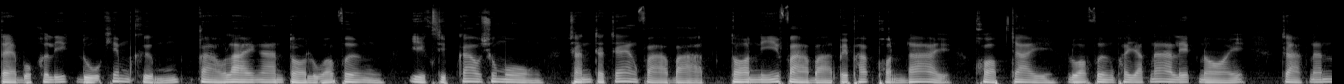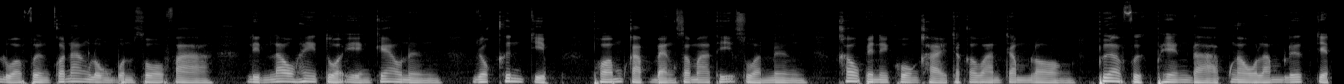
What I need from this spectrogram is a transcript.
แต่บุคลิกดูเข้มขึม กล่าวรายงานต่อหลัวเฟิง อีก 19 ชั่วโมง ฉันจะแจ้งฝ่าบาท ตอนนี้ฝ่าบาทไปพักผ่อนได้ ขอบใจ หลัวเฟิงพยักหน้าเล็กน้อย จากนั้นหลัวเฟิงก็นั่งลงบนโซฟา ลินเหล่าให้ตัวเองแก้วหนึ่ง ยกขึ้นจิบ พร้อมกับแบ่งสมาธิส่วนหนึ่ง เข้าไปในโครงข่ายจักรวาลจำลอง เพื่อฝึกเพลงดาบเงาล้ำลึกเจ็ด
